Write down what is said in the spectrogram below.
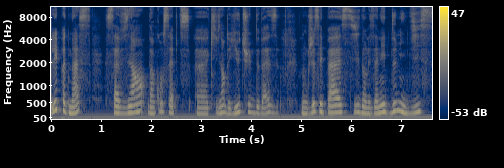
les podmas, ça vient d'un concept qui vient de YouTube de base. Donc, je sais pas si dans les années 2010,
